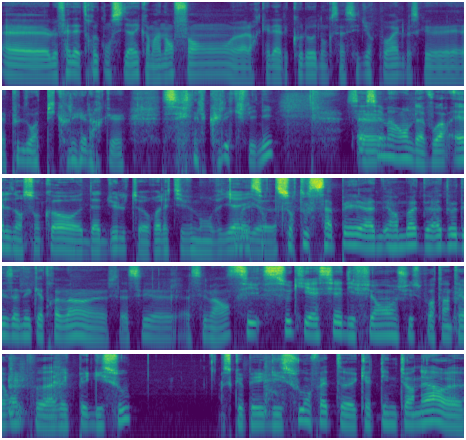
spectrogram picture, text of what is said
Le fait d'être reconsidérée comme un enfant alors qu'elle est alcoolo, donc c'est assez dur pour elle parce qu'elle a plus le droit de picoler alors que c'est une alcoolique finie. C'est assez Euh, marrant de la voir, elle, dans son corps euh, d'adulte euh, relativement vieille. ouais, sur- euh, surtout sapé en en mode ado des années 80, euh, c'est assez, euh, assez marrant. C'est ce qui est assez différent, juste pour t'interrompre, euh, avec Peggy Sue. Parce que Peggy Sue, en fait, euh, Kathleen Turner, euh,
